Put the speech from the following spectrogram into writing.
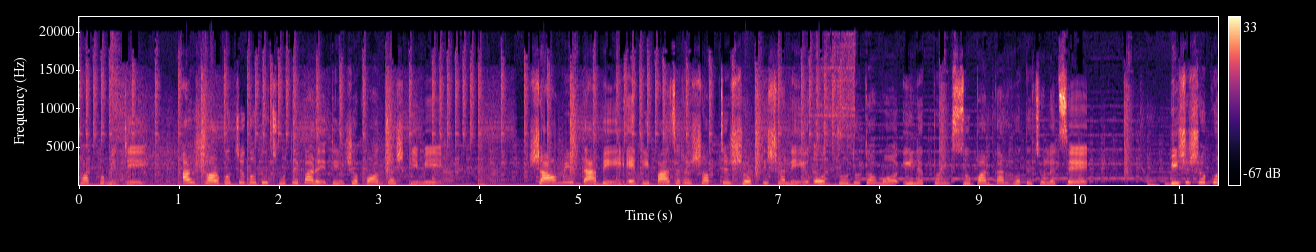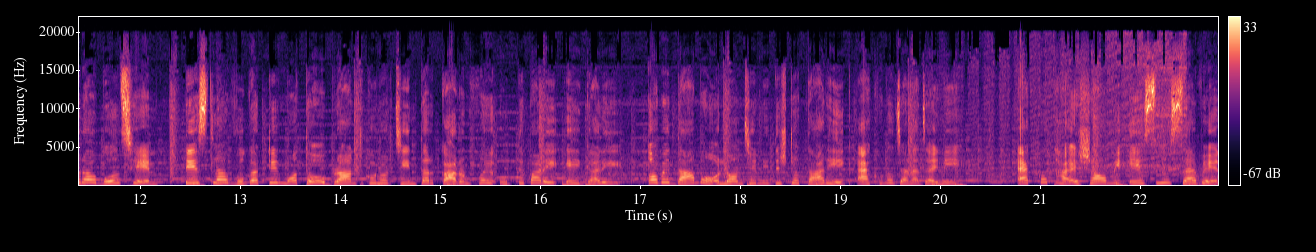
সক্ষম এটি, আর সর্বোচ্চ গতি ছুতে পারে তিনশো পঞ্চাশ কিমি। শাওমির দাবি, এটি বাজারের সবচেয়ে শক্তিশালী ও দ্রুততম ইলেকট্রনিক সুপারকার হতে চলেছে। বিশেষজ্ঞরাও বলছেন, টেসলা বুগাট্টির মতো ব্র্যান্ডগুলোর চিন্তার কারণ হয়ে উঠতে পারে এই গাড়ি, তবে দামও লঞ্চের নির্দিষ্ট তারিখ এখনও জানা যায়নি। এক কথায় শাওমি এসিও সেভেন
